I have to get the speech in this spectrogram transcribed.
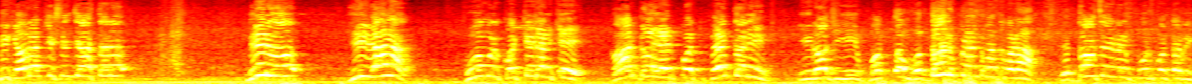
మీకు ఎవరు అబ్జెక్షన్ చేస్తారు? మీరు భూములు కొట్టేయడానికి కార్గో ఎయిర్పోర్ట్ పేరుతోని ఈ రోజు ఈ మొత్తం ఉద్దాన ప్రాంతం అంతా కూడా విధ్వంసడానికి పూనుకుంటారు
